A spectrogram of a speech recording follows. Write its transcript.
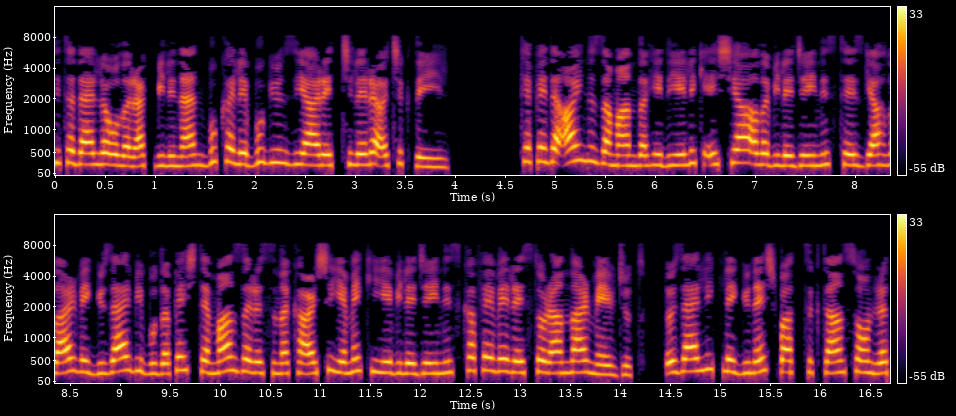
Sitadella olarak bilinen bu kale bugün ziyaretçilere açık değil. Tepede aynı zamanda hediyelik eşya alabileceğiniz tezgahlar ve güzel bir Budapeşte manzarasına karşı yemek yiyebileceğiniz kafe ve restoranlar mevcut. Özellikle güneş battıktan sonra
